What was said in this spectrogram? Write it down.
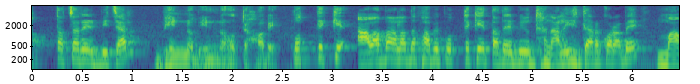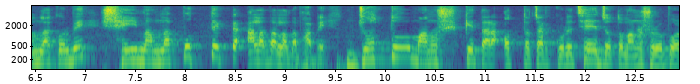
অত্যাচারের বিচার ভিন্ন ভিন্ন হতে হবে। প্রত্যেককে আলাদা আলাদাভাবে প্রত্যেকে তাদের বিরুদ্ধে নালিশ দাঁড় করাবে, মামলা করবে, সেই মামলা প্রত্যেকটা আলাদা আলাদাভাবে যত মানুষকে তারা অত্যাচার করেছে, যত মানুষের ওপর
